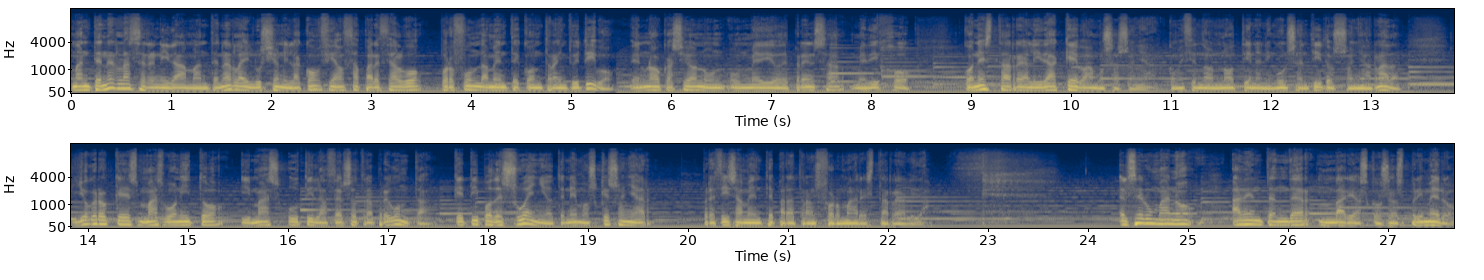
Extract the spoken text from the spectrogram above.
Mantener la serenidad, mantener la ilusión y la confianza parece algo profundamente contraintuitivo. En una ocasión un, medio de prensa me dijo, con esta realidad, ¿qué vamos a soñar? Como diciendo, no tiene ningún sentido soñar nada. Yo creo que es más bonito y más útil hacerse otra pregunta. ¿Qué tipo de sueño tenemos que soñar precisamente para transformar esta realidad? El ser humano ha de entender varias cosas. Primero,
